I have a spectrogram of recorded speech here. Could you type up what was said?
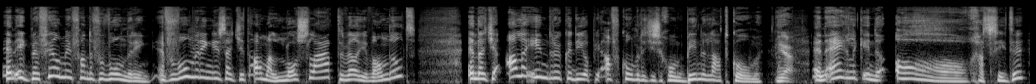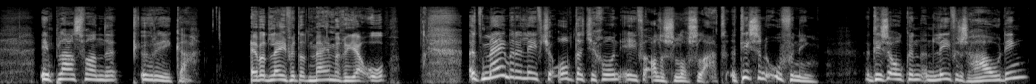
En ik ben veel meer van de verwondering. En verwondering is dat je het allemaal loslaat terwijl je wandelt. En dat je alle indrukken die op je afkomen, dat je ze gewoon binnen laat komen. Ja. En eigenlijk in de oh gaat zitten in plaats van de eureka. En wat levert dat mijmeren jou op? Het mijmeren leeft je op dat je gewoon even alles loslaat. Het is een oefening. Het is ook een, een levenshouding.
